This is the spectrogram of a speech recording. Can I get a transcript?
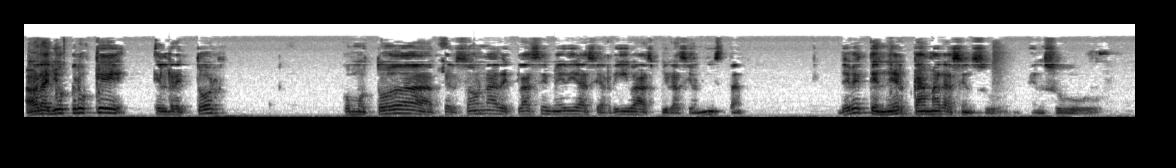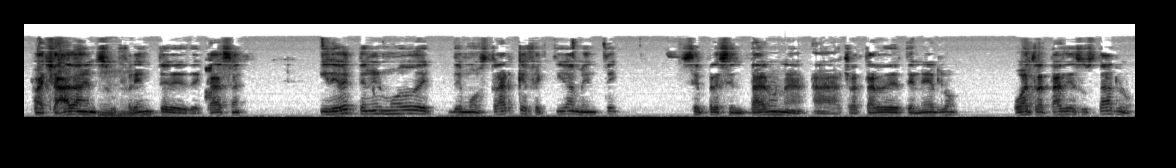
Ahora, yo creo que el rector, como toda persona de clase media hacia arriba, aspiracionista, debe tener cámaras en su, en su fachada, en su frente de, casa, y debe tener modo de demostrar que efectivamente se presentaron a, a, tratar de detenerlo o a tratar de asustarlo,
